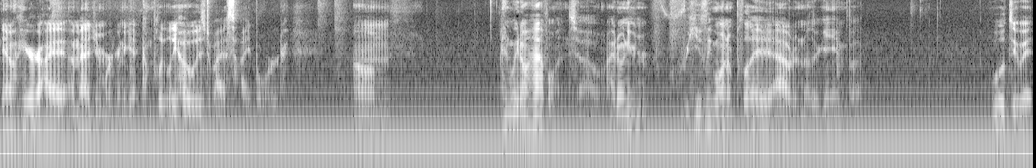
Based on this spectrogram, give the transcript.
Now here, I imagine we're going to get completely hosed by a sideboard. Um, and we don't have one, so I don't even really want to play out another game, but we'll do it.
